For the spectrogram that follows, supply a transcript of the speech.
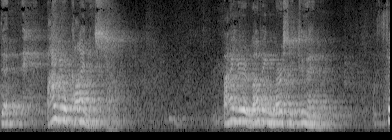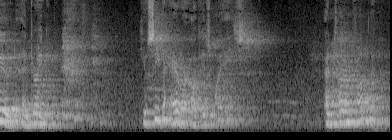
that by your kindness, by your loving mercy to him, with food and drink, you'll see the error of his ways and turn from them.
